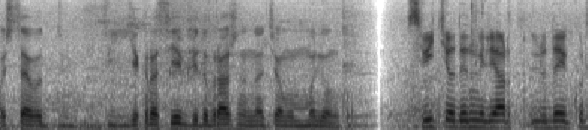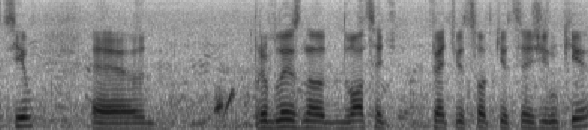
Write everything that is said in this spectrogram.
Ось це от якраз є відображено на цьому малюнку. В світі 1 мільярд людей курців, е, приблизно 25% це жінки.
